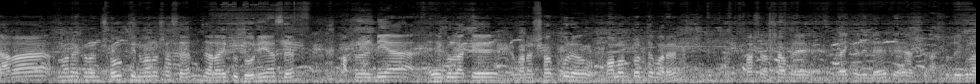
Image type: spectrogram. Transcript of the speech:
যারা মনে করেন শৌখিন মানুষ আছেন, যারা একটু ধনী আছেন, আপনারা নিয়ে এগুলাকে মানে শখ করে পালন করতে পারেন। বাসার সামনে রেখে দিলে আসলে এগুলো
